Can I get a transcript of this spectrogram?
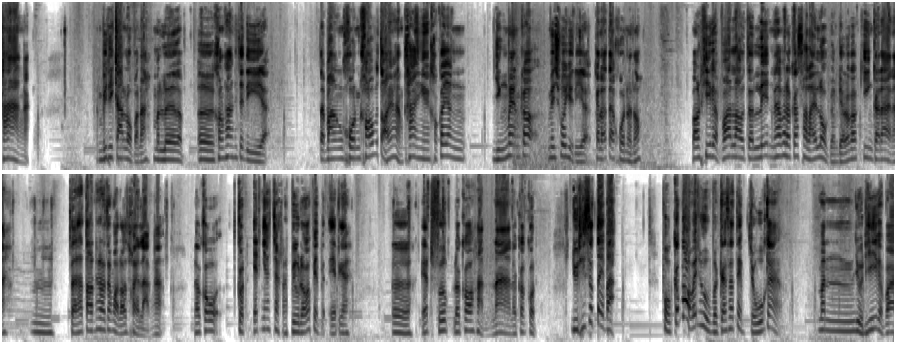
ข้างอะวิธีการหลบอะนะมันเลยแบบเออค่อนข้างที่จะดีอะแต่บางคนเขาต่อให้หันข้างยังไงเขาก็ยังยิงแม่นก็ไม่ช่วยอยู่ดีอะก็แล้วแต่คนอะเนาะบางทีแบบว่าเราจะเล่นนะเราก็สไลด์หลบอย่างเดียวแล้วก็กิ้งก็ได้นะ อืม แต่ถ้าตอนที่เราจังหวะเราถอยหลังอะ แล้วก็กด S ไงจาก W แล้วก็เปลี่ยนเป็น S ไงเออ S ฟึบแล้วก็หันหน้าแล้วก็กดอยู่ที่สเต็ปอะผมก็บอกไม่ถูกเหมือนกันสเต็ปจุกอะมันอยู่ที่แบบว่า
